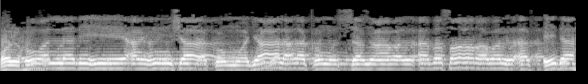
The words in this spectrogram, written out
قل هو الذي أنشاكم وجعل لكم السمع والأبصار والأفئدة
